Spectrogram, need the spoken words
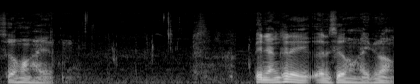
เสือห้องไห้เป็นยังคือได้เอินเสือห้องไห้พี่น้อง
